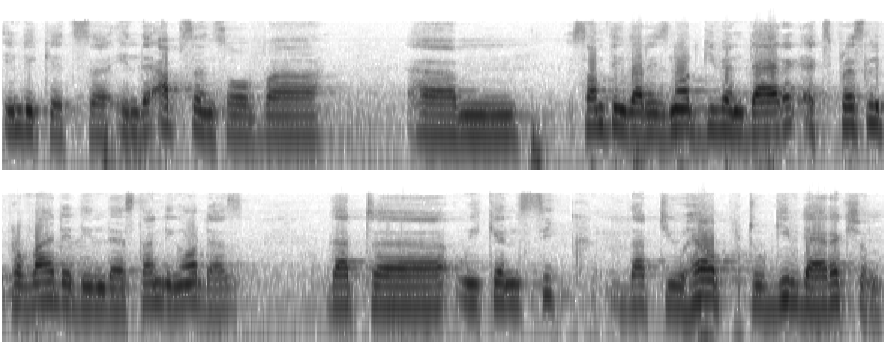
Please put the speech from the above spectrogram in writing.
indicates uh, in the absence of uh, um, something that is not given direct, expressly provided in the standing orders, that uh, we can seek that you help to give direction.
